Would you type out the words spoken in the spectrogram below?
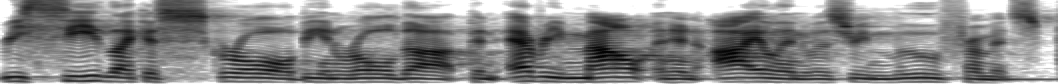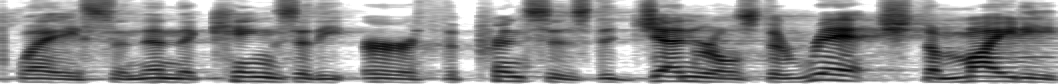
recede like a scroll being rolled up, and every mountain and island was removed from its place. And then the kings of the earth, the princes, the generals, the rich, the mighty,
